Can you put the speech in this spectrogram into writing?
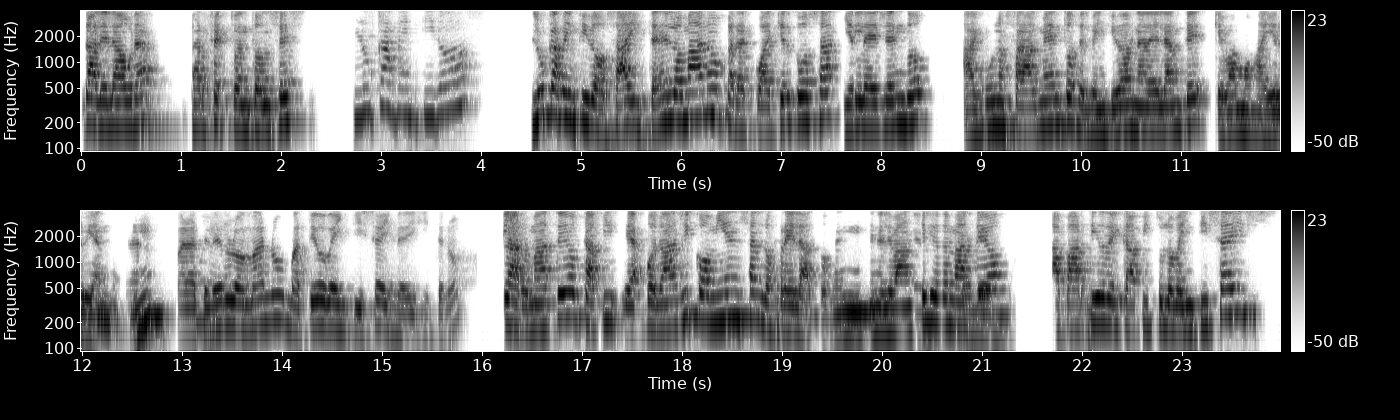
Dale, Laura. Perfecto, entonces. Lucas 22. Lucas 22, ahí, tenedlo a mano para cualquier cosa ir leyendo algunos fragmentos del 22 en adelante que vamos a ir viendo. ¿Mm? Para tenerlo a mano, Mateo 26 me dijiste, ¿no? Claro, Mateo, eh, bueno, allí comienzan los relatos. En, el Evangelio de Mateo, a partir del capítulo 26,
